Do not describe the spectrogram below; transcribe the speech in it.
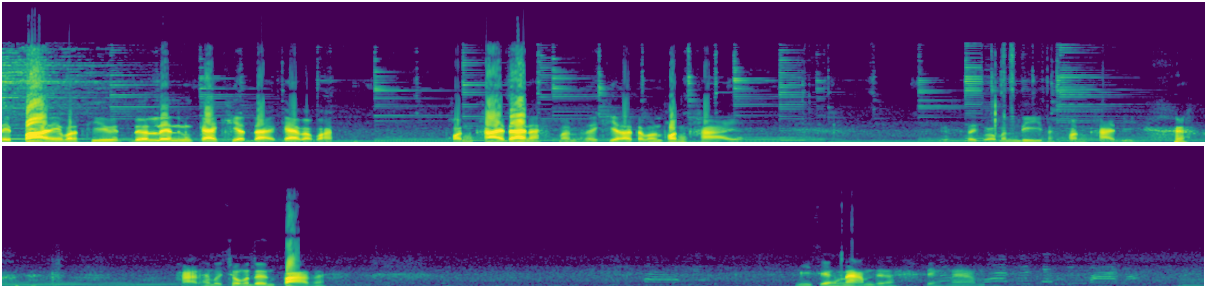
ในป่านี่บางทีเดินเล่นมันแก้เครียดได้แก้แบบว่า ผ่อนคลายได้นะ มันไม่ได้เครียดอะไรแต่มันผ่อนคลายอะรู้สึกว่ามันดีนะผ่อนคลายดีพาท่านผู้ชมมาเดินป่านะ มีเสียงน้ำด้วยนะเสียงน้ำอืม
